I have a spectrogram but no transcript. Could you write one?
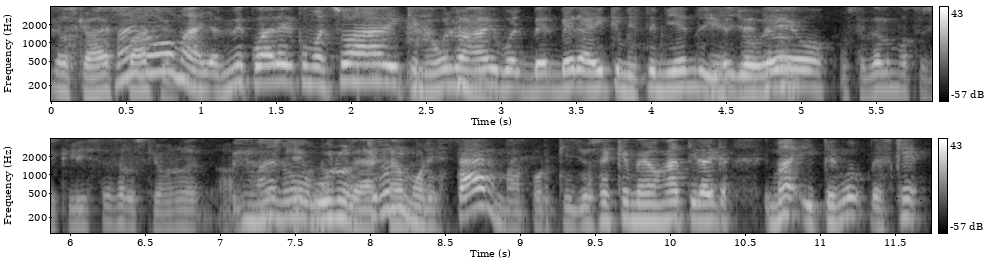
De los que va "Mae, despacio. no, mae, a mí me cuadra ir como al suave y que me vuelvan a ver, ver ahí, que me estén viendo Sí, y yo de los, veo. usted de los motociclistas a los que uno, a Ma, los no, que no, uno no le da quiero ni molestar, ma, porque yo sé que me van a tirar. Ma, y tengo, es que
